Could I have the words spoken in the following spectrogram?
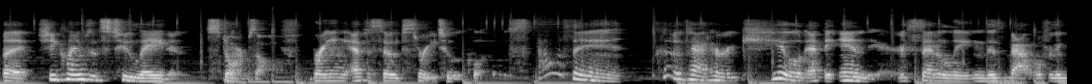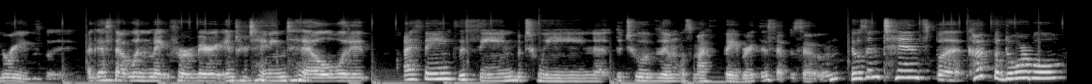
but she claims it's too late and storms off, bringing episode 3 to a close. Alicent could have had her killed at the end there, settling this battle for the Greens, but I guess that wouldn't make for a very entertaining tale, would it? I think the scene between the two of them was my favorite this episode. It was intense, but kind of adorable.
